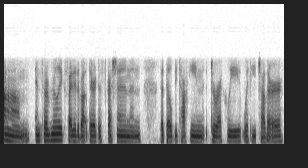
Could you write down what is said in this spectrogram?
Um, and so I'm really excited about their discussion and that they'll be talking directly with each other.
